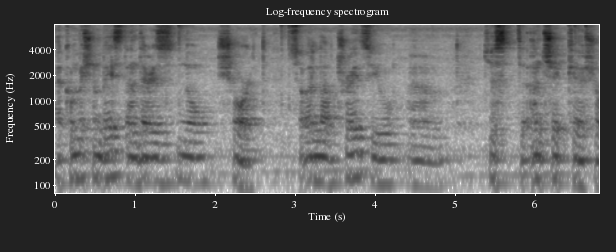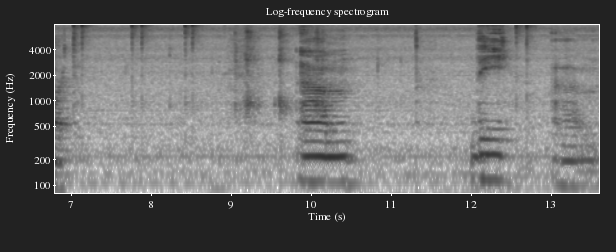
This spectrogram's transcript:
a commission based and there is no short. So allow trades you um, just uncheck uh, short. Um, the um,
